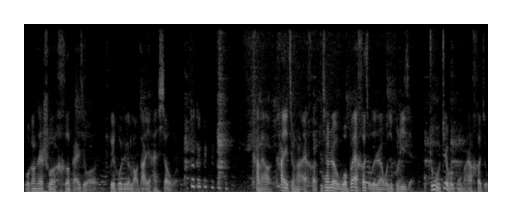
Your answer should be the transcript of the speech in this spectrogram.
我刚才说喝白酒，背后这个老大爷还笑我。看来啊，他也经常爱喝。你像这我不爱喝酒的人，我就不理解，中午这会儿功夫还要喝酒。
